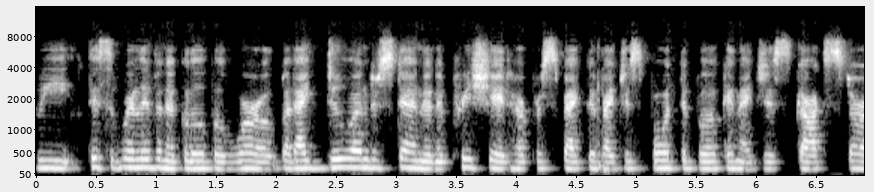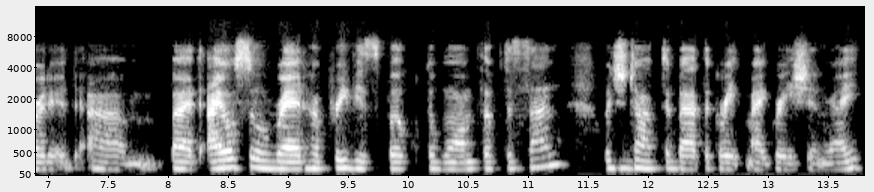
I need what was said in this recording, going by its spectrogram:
we this we live in a global world. But I do understand and appreciate her perspective. I just bought the book and I just got started. Um, but I also read her previous book, The Warmth of the Sun, which mm-hmm. talked about the Great Migration, right?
